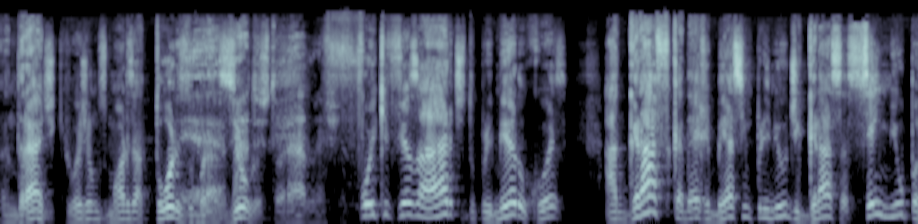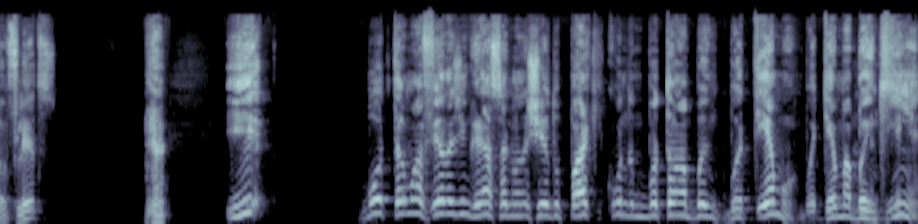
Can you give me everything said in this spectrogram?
Andrade, que hoje é um dos maiores atores do Brasil, É, estourado, né? Foi que fez a arte do primeiro coisa. A gráfica da RBS imprimiu de graça 100 mil panfletos. né? E botamos a venda de ingresso na lancheira do parque. Quando botamos uma ban... botemos, botemos uma banquinha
